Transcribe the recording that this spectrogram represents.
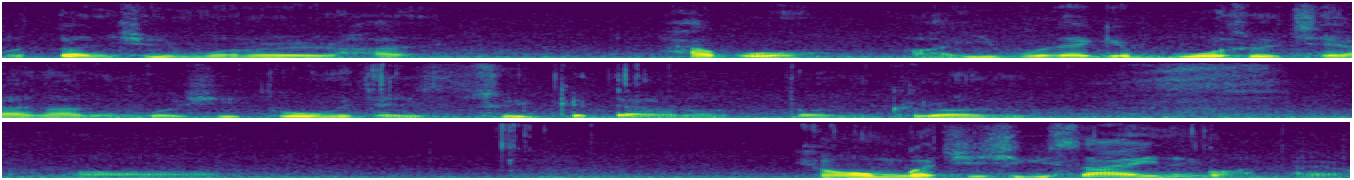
어떤 질문을 하, 하고 아, 이분에게 무엇을 제안하는 것이 도움이 될 수 있겠다는 어떤 그런 어, 경험과 지식이 쌓이는 것 같아요.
